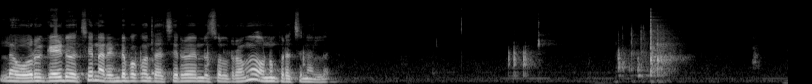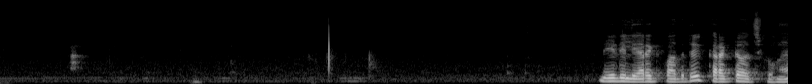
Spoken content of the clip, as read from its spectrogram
இல்லை ஒரு கைடு வச்சு நான் ரெண்டு பக்கம் தச்சிருவேன்னு சொல்கிறவங்க ஒன்றும் பிரச்சனை இல்லை. நீடில் இறக்கி பார்த்துட்டு கரெக்டாக வச்சுக்கோங்க.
